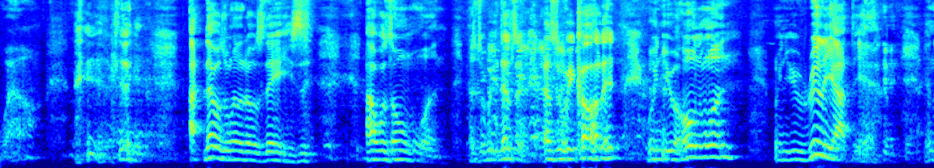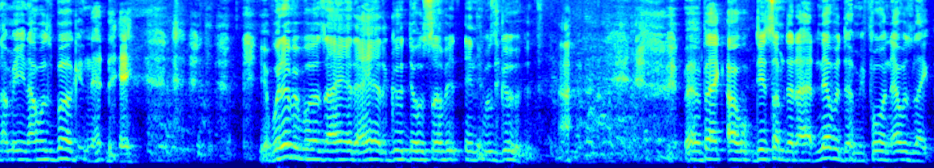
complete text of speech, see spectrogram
wow. I, that was one of those days. I was on one. That's what, we, that's, what, that's what we call it. When you're on one, when you're really out there. And I mean, I was bugging that day. yeah, whatever it was, I had I had a good dose of it, and it was good. in fact, I did something that I had never done before, and that was like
